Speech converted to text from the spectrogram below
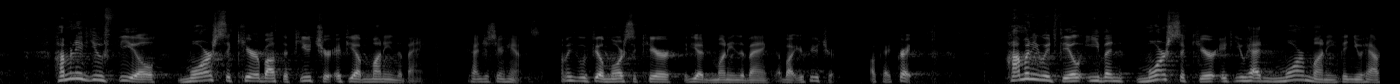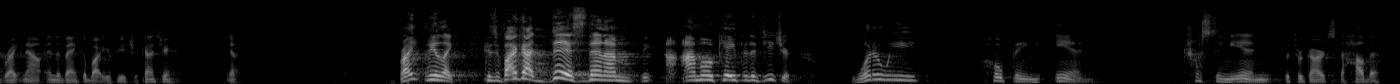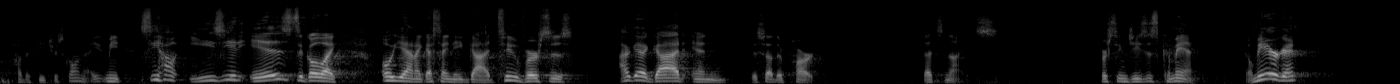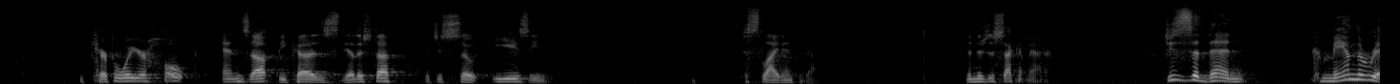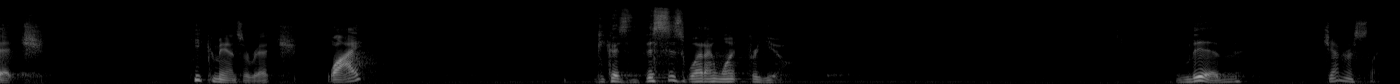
How many of you feel more secure about the future if you have money in the bank? Can I just see your hands? How many of you feel more secure if you had money in the bank about your future? Okay, great. How many would feel even more secure if you had more money than you have right now in the bank about your future? Can I see your hand? Yeah. Right? I mean, like, because if I got this, then I'm, I'm okay for the future. What are we hoping in, trusting in with regards to how the, how the future's going? I mean, see how easy it is to go like, oh yeah, and I guess I need God too, versus I've got God and this other part. That's nice. First thing Jesus command, don't be arrogant. Be careful where your hope ends up because the other stuff is just so easy to slide into that. Then there's a second matter. Jesus said, then command the rich. He commands the rich. Why? Because this is what I want for you. Live generously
